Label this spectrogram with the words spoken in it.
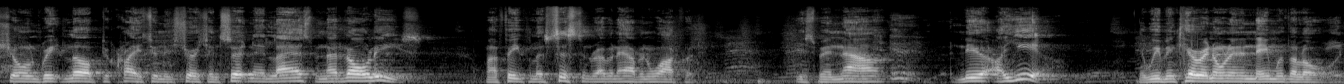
showing great love to Christ in his church. And certainly at last but not at all least, my faithful assistant, Reverend Alvin Watford. It's been now near a year that we've been carrying on in the name of the Lord.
